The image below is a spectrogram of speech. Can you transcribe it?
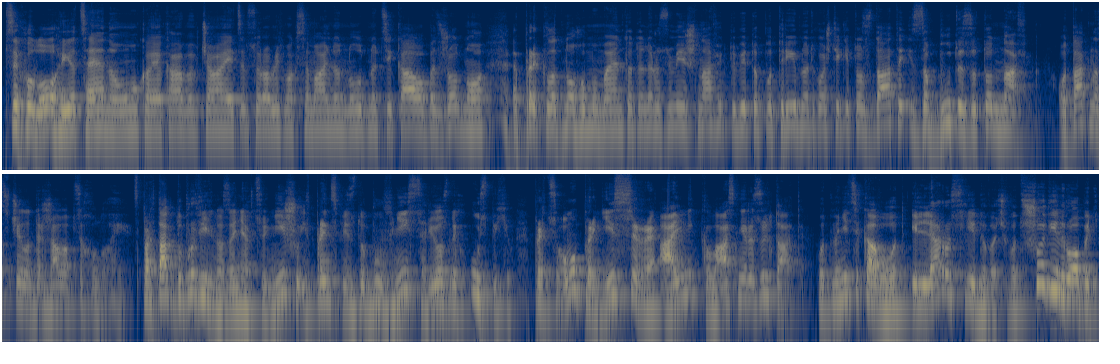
психологія це наука, яка вивчається, все роблять максимально нудно, цікаво, без жодного е, прикладного моменту. Ти не розумієш, нафіг тобі то потрібно, ти хочеш тільки то здати і забути за то нафіг. Отак нас вчила держава психології. Спартак добровільно зайняв цю нішу і, в принципі, здобув в ній серйозних успіхів, при цьому принісши реальні класні результати. От мені цікаво, от Ілля розслідувач, от що він робить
